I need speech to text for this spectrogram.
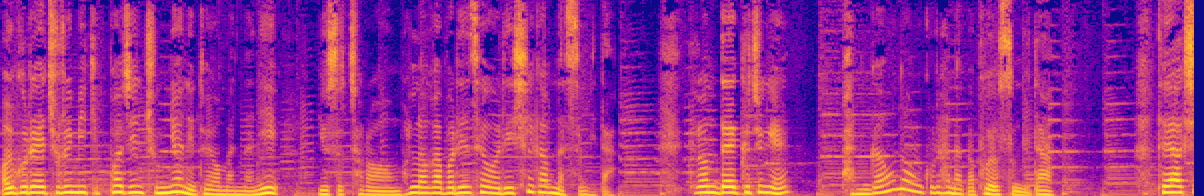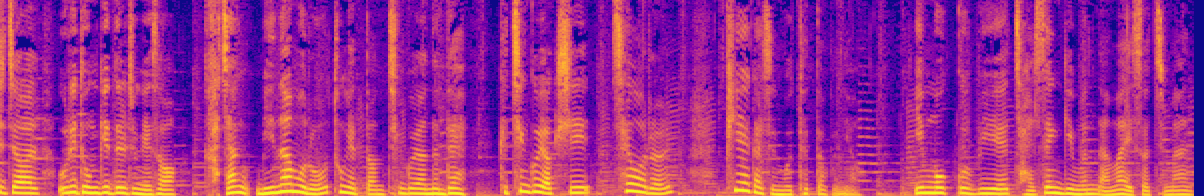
얼굴에 주름이 깊어진 중년이 되어 만나니 유수처럼 흘러가 버린 세월이 실감났습니다. 그런데 그 중에 반가운 얼굴 하나가 보였습니다. 대학 시절 우리 동기들 중에서 가장 미남으로 통했던 친구였는데 그 친구 역시 세월을 피해가질 못했더군요. 이목구비의 잘생김은 남아 있었지만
